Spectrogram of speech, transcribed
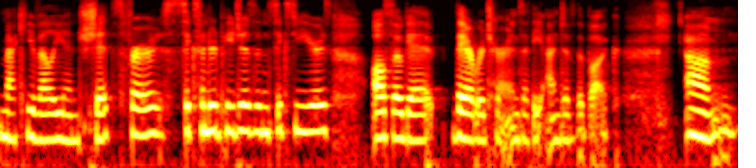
Machiavellian shits for 600 pages in 60 years also get their returns at the end of the book. Um,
